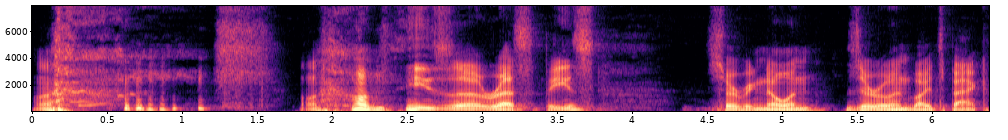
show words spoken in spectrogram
on, on these uh, recipes, serving no one zero invites back.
